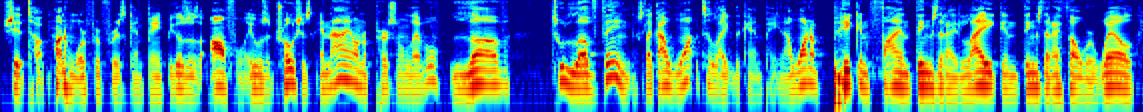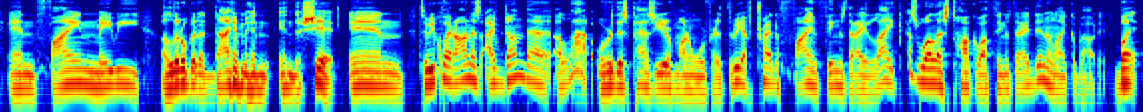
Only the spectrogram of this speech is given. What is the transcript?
shit talk Modern Warfare for its campaign because it was awful. It was atrocious. And I, on a personal level, love to love things. Like I want to like the campaign. I want to pick and find things that I like and things that I thought were well and find maybe a little bit of diamond in the shit. And to be quite honest, I've done that a lot over this past year of Modern Warfare 3. I've tried to find things that I like as well as talk about things that I didn't like about it. But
